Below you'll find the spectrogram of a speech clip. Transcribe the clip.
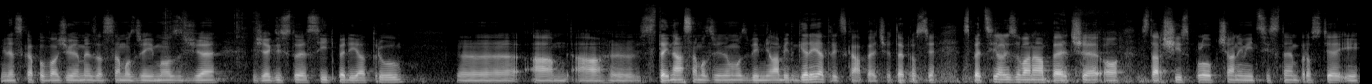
My dneska považujeme za samozřejmost, že, že existuje síť pediatrů, Eh, a, a eh, stejná samozřejmě by měla být geriatrická péče. To je prostě specializovaná péče o starší spoluobčany, mít systém prostě i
